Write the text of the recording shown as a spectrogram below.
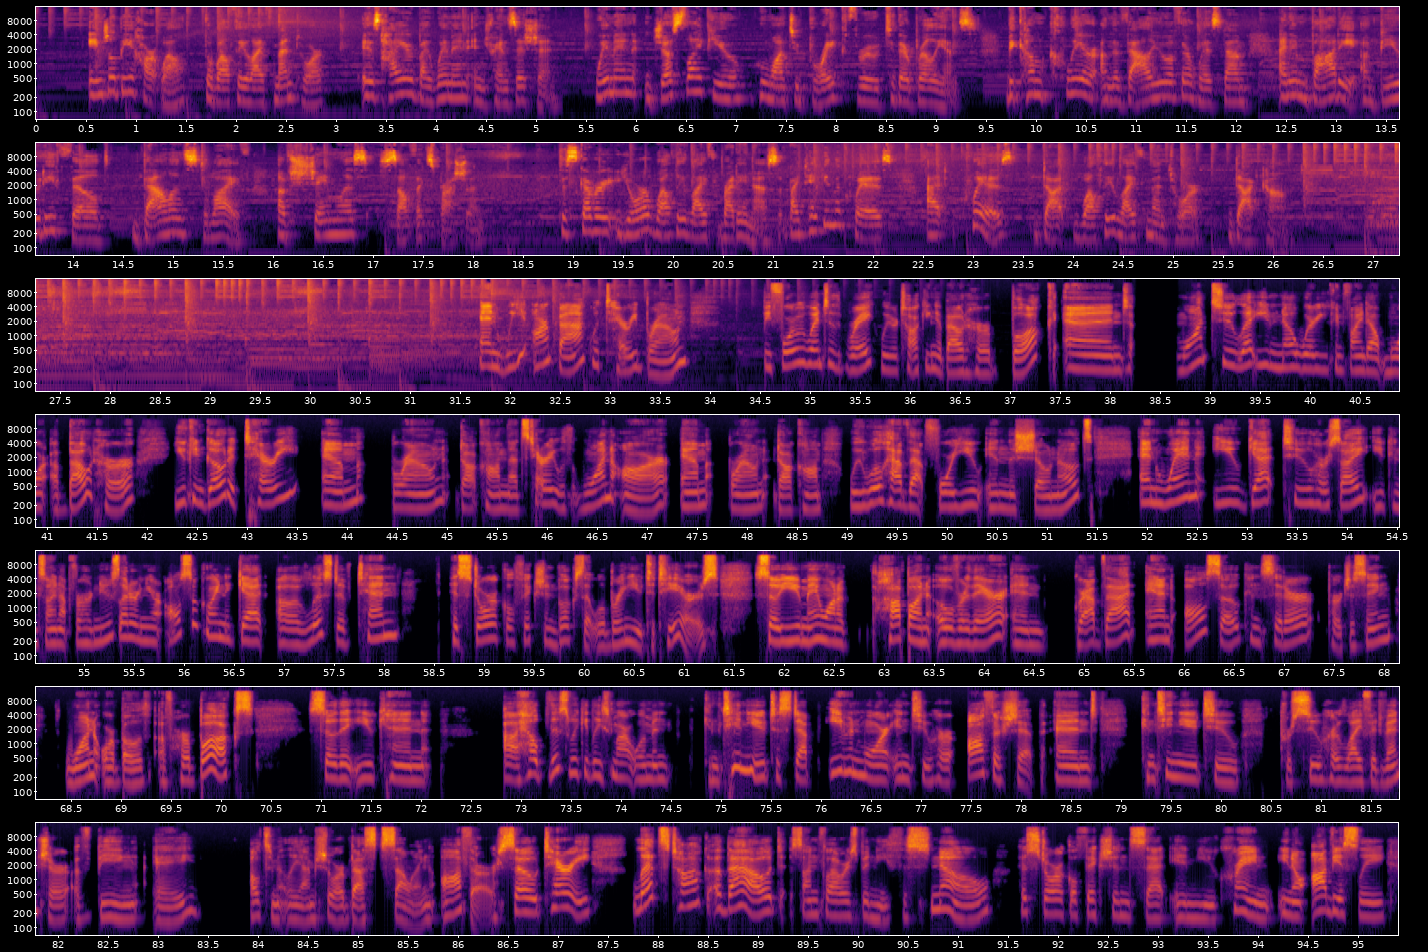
Angel B. Hartwell, the Wealthy Life Mentor, is hired by women in transition. Women just like you who want to break through to their brilliance, become clear on the value of their wisdom, and embody a beauty filled, balanced life of shameless self expression. Discover your wealthy life readiness by taking the quiz at quiz.wealthylifementor.com. And we are back with Terry Brown. Before we went to the break, we were talking about her book and want to let you know where you can find out more about her. You can go to terrymbrown.com. That's Terry with one R, M brown.com. We will have that for you in the show notes. And when you get to her site, you can sign up for her newsletter, and you're also going to get a list of 10 historical fiction books that will bring you to tears. So you may want to hop on over there and grab that and also consider purchasing one or both of her books so that you can uh, help this wickedly smart woman continue to step even more into her authorship and continue to pursue her life adventure of being a ultimately i'm sure best selling author so terry Let's talk about Sunflowers Beneath the Snow, historical fiction set in Ukraine. You know, obviously,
